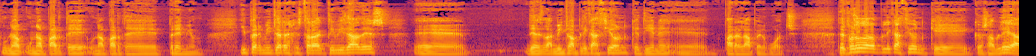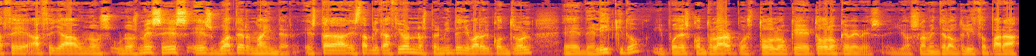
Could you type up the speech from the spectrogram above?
una, parte, una parte premium y permite registrar actividades eh, desde la misma aplicación que tiene eh, para el Apple Watch. Después de la aplicación que, os hablé hace, hace ya unos, unos meses es Waterminder. Esta, esta aplicación nos permite llevar el control eh, de líquido y puedes controlar pues todo lo que, todo lo que bebes. Yo solamente la utilizo para,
